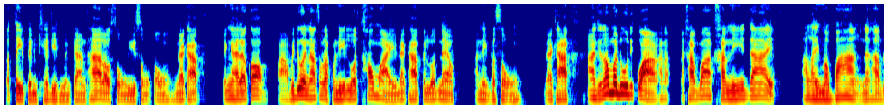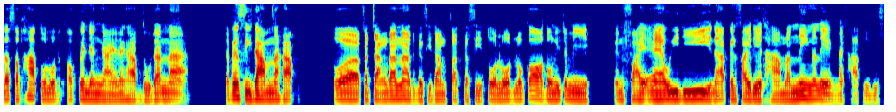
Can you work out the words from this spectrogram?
ก็ตีเป็นเครดิตเหมือนกันถ้าเราส่งดีส่งตรงนะครับยังไงแล้วก็ฝากไปด้วยนะสำหรับคันนี้รถเข้าใหม่นะครับเป็นรถแนวอเนกประสงค์นะครับอะเดี๋ยวเรามาดูดีกว่านะครับว่าคันนี้ได้อะไรมาบ้างนะครับ แล้วสภาพตัวรถเขาเป็นยังไงนะครับ ดูด้านหน้า จะเป็นสีดำนะครับ ตัวกระจังด้านหน้าจะเป็นสีดำตัดกับสีตัวรถ แล้วก็ตรงนี้จะมีเป็นไฟ LED นะครับเป็นไฟ daytime running นั่นเองนะครับนี่ดูไฟ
